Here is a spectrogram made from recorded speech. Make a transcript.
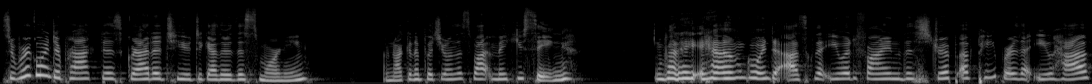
So we're going to practice gratitude together this morning. I'm not going to put you on the spot and make you sing, but I am going to ask that you would find the strip of paper that you have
